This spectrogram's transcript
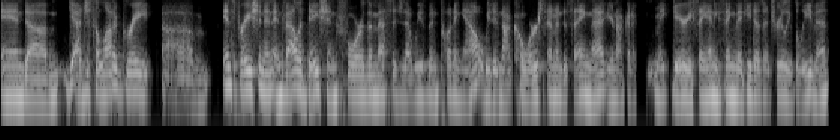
and um, yeah, just a lot of great um, inspiration and, and, validation for the message that we've been putting out. We did not coerce him into saying that. You're not going to make Gary say anything that he doesn't truly believe in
